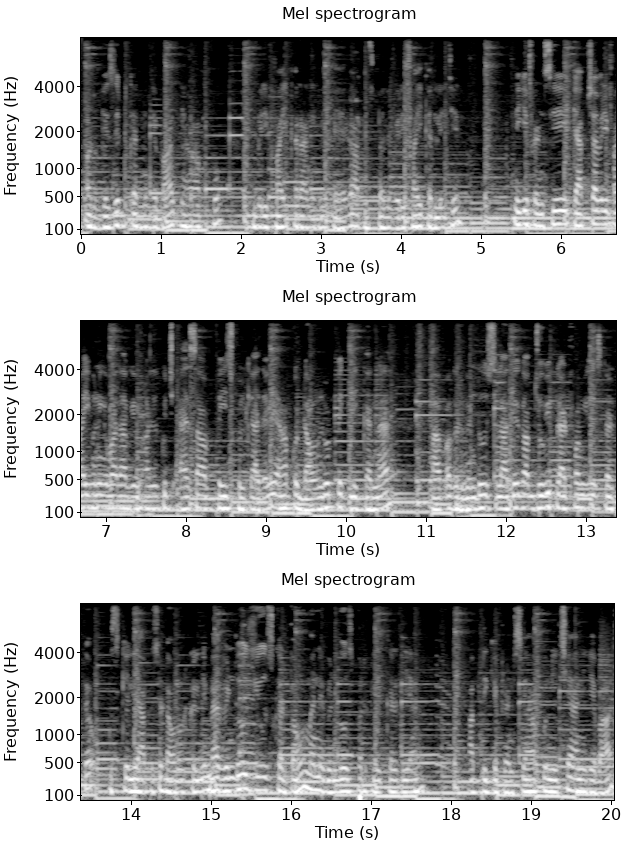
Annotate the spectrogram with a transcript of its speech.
और विज़िट करने के बाद यहाँ आपको वेरीफाई कराने के लिए कहेगा, आप इस पहले वेरीफाई कर लीजिए। देखिए फ्रेंड्स ये कैप्चा वेरीफाई होने के बाद आपके आगे कुछ ऐसा पेज खुल के आ जाएगा। यहाँ आपको डाउनलोड पे क्लिक करना है। आप अगर विंडोज़ चलाते हो तो आप जो भी प्लेटफॉर्म यूज़ करते हो, उसके लिए आप इसे डाउनलोड कर लीजिए। मैं विंडोज़ यूज़ करता हूँ, मैंने विंडोज़ पर क्लिक कर दिया है। अब देखिए फ्रेंड्स यहाँ आपको नीचे आने के बाद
